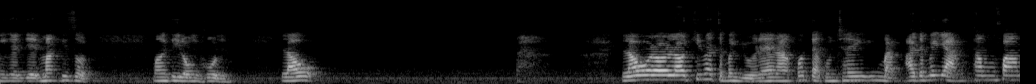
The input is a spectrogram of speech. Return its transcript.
มีเงินเย็นมากที่สุด บางทีลงทุน แล้วเราเราเราคิดว่าจะไปอยู่ในอนาคตแต่คุณใช้แบบอาจจะไม่อยากทำฟาร์ม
